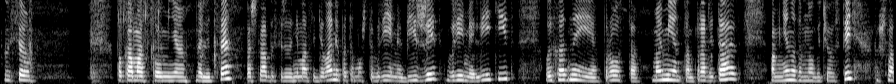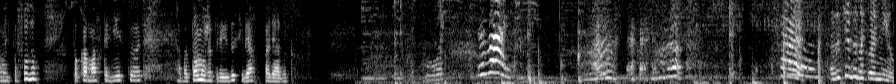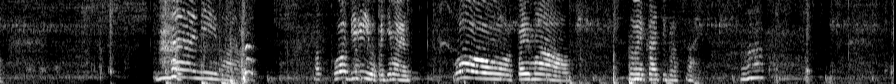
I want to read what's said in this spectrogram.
Ну все, пока маска у меня на лице, пошла быстро заниматься делами, потому что время бежит, время летит, выходные просто моментом пролетают, а мне надо много чего успеть. Пошла мыть посуду, пока маска действует, а потом уже приведу себя в порядок. Вот. Давай! А зачем ты наклонил? А, мимо. О, бери его, поднимай. О, поймал. Давай, Кате, бросай.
